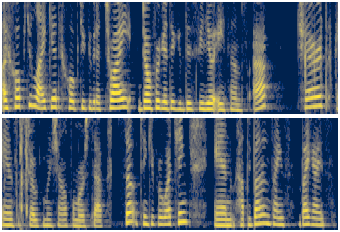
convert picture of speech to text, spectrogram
I hope you like it. Hope you give it a try. Don't forget to give this video a thumbs up share it and subscribe to my channel for more stuff. So thank you for watching and happy Valentine's. Bye guys.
